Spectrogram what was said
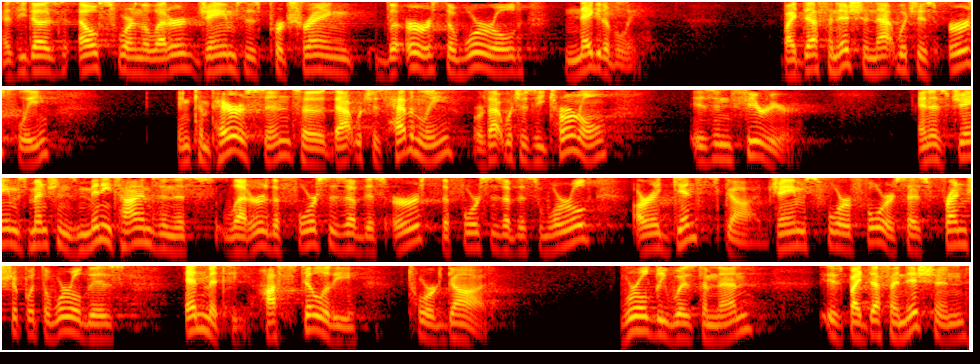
As he does elsewhere in the letter, James is portraying the earth, the world, negatively. By definition, that which is earthly, in comparison to that which is heavenly or that which is eternal, is inferior. And as James mentions many times in this letter, the forces of this earth, the forces of this world, are against God. James 4 4 says, Friendship with the world is enmity, hostility toward God. Worldly wisdom, then, is by definition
